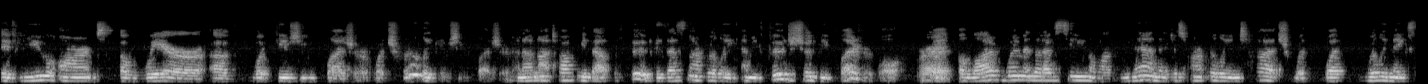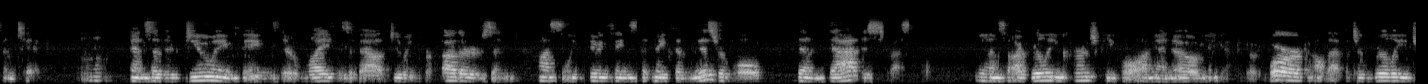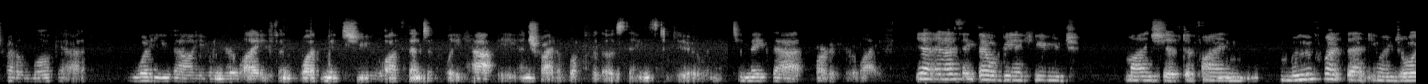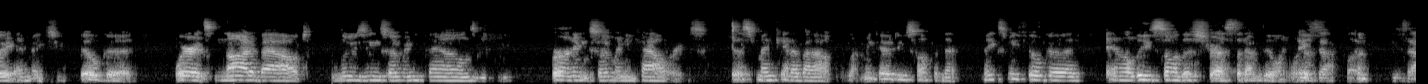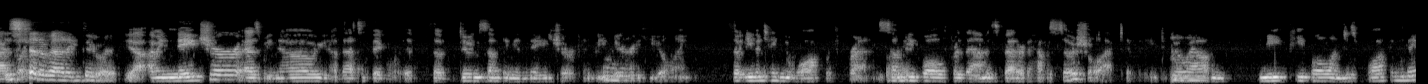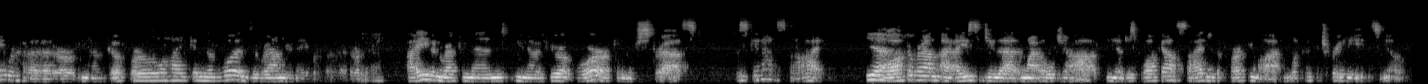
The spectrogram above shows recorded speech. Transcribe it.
if you aren't aware of what gives you pleasure, what truly gives you pleasure, and I'm not talking about the food because that's not really, I mean, food should be pleasurable. right. But a lot of women that I've seen, a lot of men, they just aren't really in touch with what really makes them tick. Mhm. And so they're doing things, their life is about doing for others and constantly doing things that make them miserable, then that is stressful. Yeah. And so I really encourage people. I mean, I know, you know you have to go to work and all that, but to really try to look at what do you value in your life and what makes you authentically happy and try to look for those things to do and to make that part of your life. Yeah, and I think that would be a huge mind shift to find mm-hmm. movement that you enjoy and makes you feel good, where it's not about losing so many pounds, mm-hmm. burning so many calories. Just make it about let me go do something that makes me feel good and release some of the stress that I'm dealing with. Exactly. Exactly. Instead of adding to it. Yeah, I mean, nature, as we know, you know, that's a big one. So doing something in nature can be Mhm. very healing. So even taking a walk with friends. Some Right. people, for them, it's better to have a social activity, to go Mhm. out and meet people and just walk in the neighborhood or, you know, go for a little hike in the woods around your neighborhood. Or Yeah. I even recommend, you know, if you're at work and you're stressed, just get outside. Yeah. Walk around. I, I used to do that in my old job. You know, just walk outside into the parking lot and look at the trees. You know,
